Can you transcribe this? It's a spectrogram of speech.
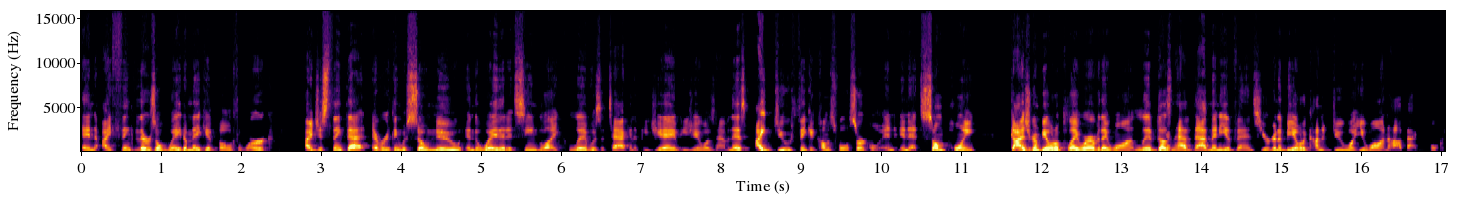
And I think there's a way to make it both work. I just think that everything was so new and the way that it seemed like LIV was attacking the PGA and PGA wasn't having this. I do think it comes full circle. And, and at some point, guys are going to be able to play wherever they want. LIV doesn't have that many events. You're going to be able to kind of do what you want and hop back and forth.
